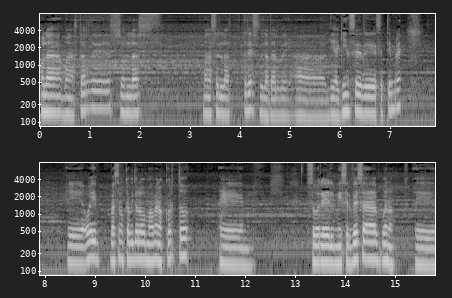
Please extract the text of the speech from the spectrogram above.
Hola, buenas tardes. Son las. Van a ser las 3 de la tarde, al día 15 de septiembre. Eh, hoy va a ser un capítulo más o menos corto. eh, sobre el- mi cerveza. Bueno, eh,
